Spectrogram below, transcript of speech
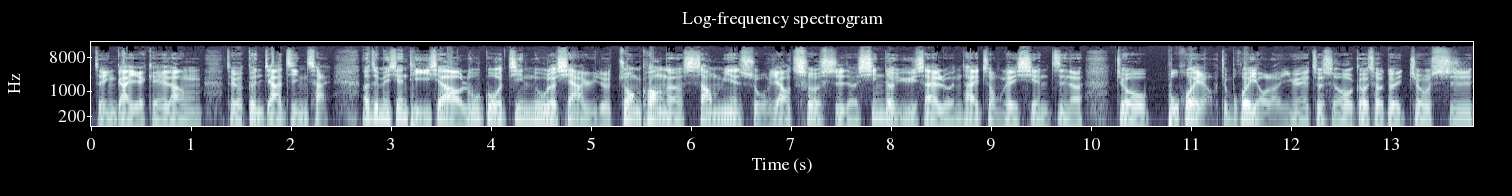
这应该也可以让这个更加精彩。那这边先提一下哦，如果进入了下雨的状况呢，上面所要测试的新的预赛轮胎种类限制呢，就不会哦，就不会有了，因为这时候各车队就是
